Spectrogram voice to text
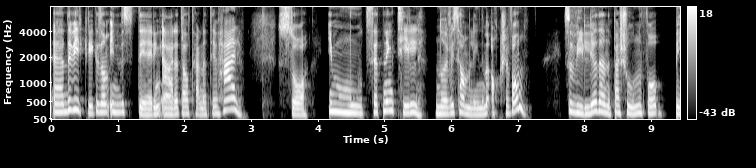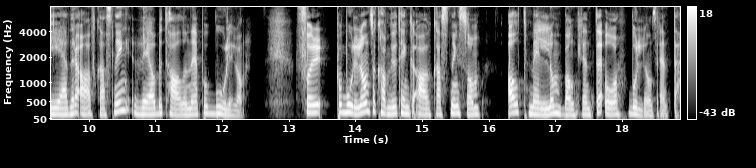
Eh, det virker ikke som investering er et alternativ her. Så i motsetning til når vi sammenligner med aksjefond, så vil jo denne personen få bedre avkastning ved å betale ned på boliglån. For på boliglån så kan vi jo tenke avkastning som alt mellom bankrente og boliglånsrente.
